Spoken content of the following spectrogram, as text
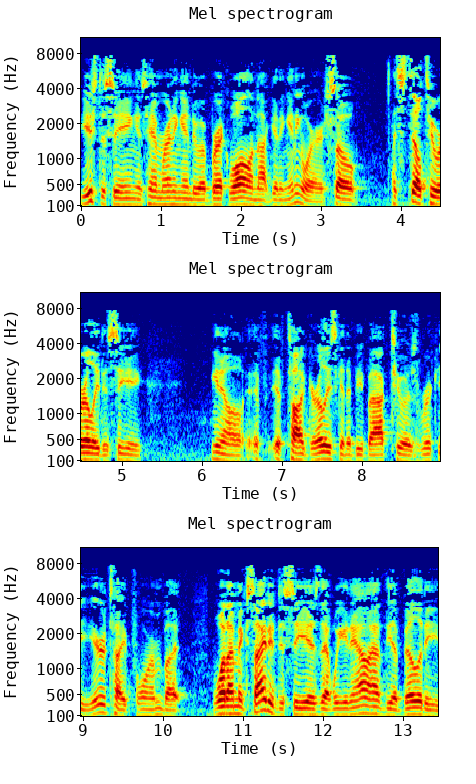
used to seeing is him running into a brick wall and not getting anywhere. So it's still too early to see, you know, if, if Todd Gurley's going to be back to his rookie year type form. But what I'm excited to see is that we now have the ability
